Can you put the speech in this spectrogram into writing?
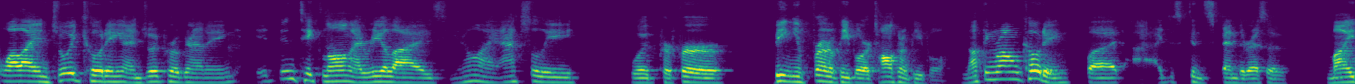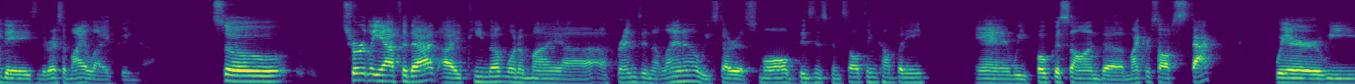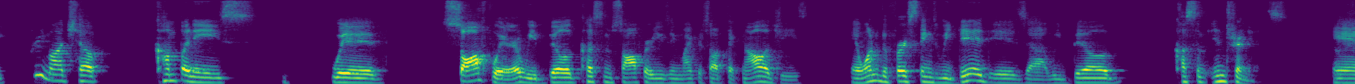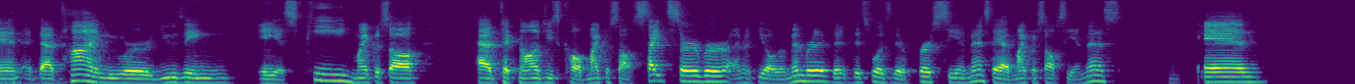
while I enjoyed coding, I enjoyed programming, it didn't take long. I realized, you know, I actually would prefer being in front of people or talking to people. Nothing wrong with coding, but I just can spend the rest of my days, the rest of my life doing that. So shortly after that, I teamed up one of my uh, friends in Atlanta. We started a small business consulting company, and we focus on the Microsoft stack, where we pretty much help companies with software. We build custom software using Microsoft technologies and one of the first things we did is uh, we build custom intranets. And at that time, we were using ASP. Microsoft had technologies called Microsoft Site Server. I don't know if you all remember it. This was their first CMS. They had Microsoft CMS. And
